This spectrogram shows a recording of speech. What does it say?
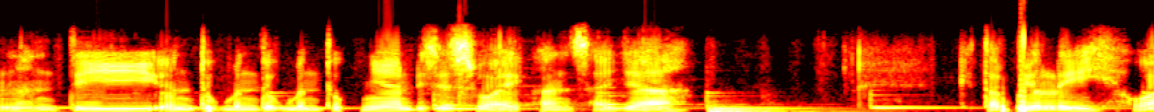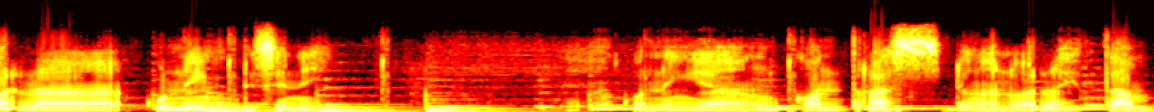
nanti untuk bentuk-bentuknya disesuaikan saja. Kita pilih warna kuning di sini. Kuning yang kontras dengan warna hitam.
